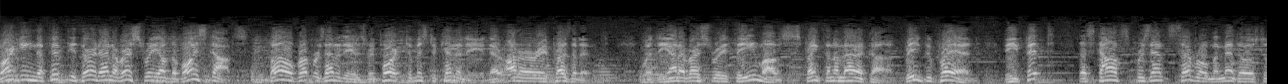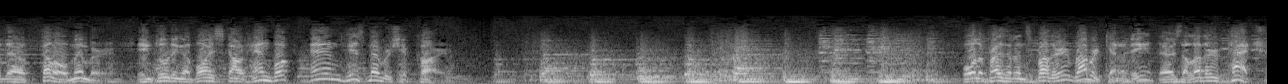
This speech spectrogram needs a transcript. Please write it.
Marking the 53rd anniversary of the Boy Scouts, 12 representatives report to Mr. Kennedy, their honorary president. With the anniversary theme of Strengthen America, Be Prepared, Be Fit, the Scouts present several mementos to their fellow member, including a Boy Scout handbook and his membership card. For the president's brother, Robert Kennedy, there's a leather patch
